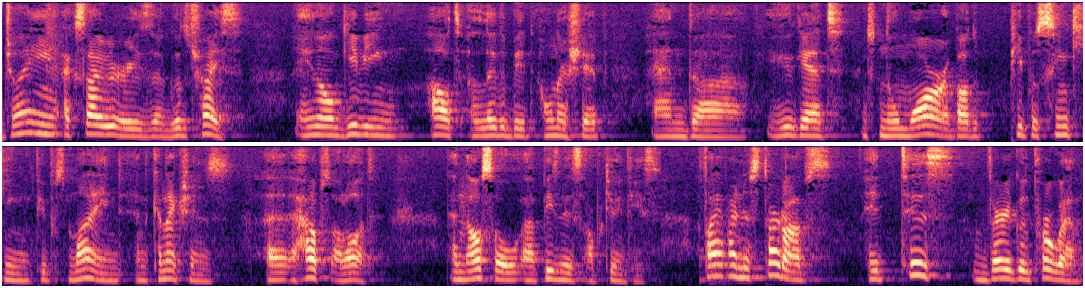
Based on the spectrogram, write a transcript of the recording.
joining accelerator is a good choice. You know, giving out a little bit ownership, and uh, you get to know more about people's thinking, people's mind, and connections. Uh, helps a lot, and also uh, business opportunities. 500 startups, it is a very good program,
